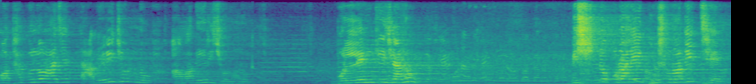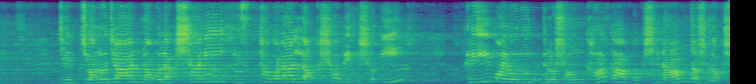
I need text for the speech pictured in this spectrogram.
কথাগুলো আজ তাদেরই জন্য, আমাদের জন্য। বললেন কি জানো? বিষ্ণু পুরাণে ঘোষণা দিচ্ছেন যে জলজা নবলক্ষানি স্থাবরা লক্ষ বিংশতি ক্রিময় রুদ্র সংখ্যা কা পক্ষিনাম দশ লক্ষ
